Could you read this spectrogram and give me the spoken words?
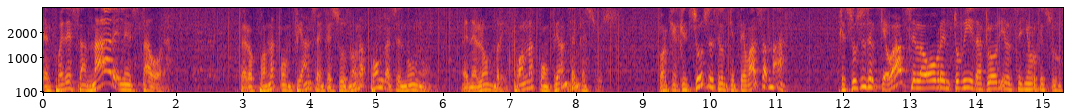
Él puede sanar en esta hora. Pero pon la confianza en Jesús, no la pongas en uno, en el hombre, pon la confianza en Jesús. Porque Jesús es el que te va a sanar. Jesús es el que va a hacer la obra en tu vida. Gloria al Señor Jesús.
